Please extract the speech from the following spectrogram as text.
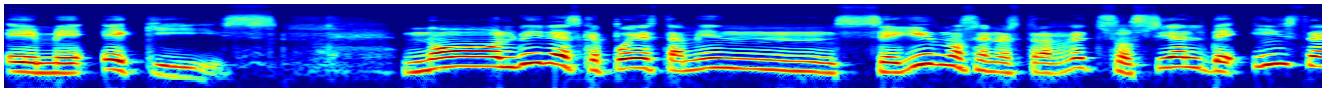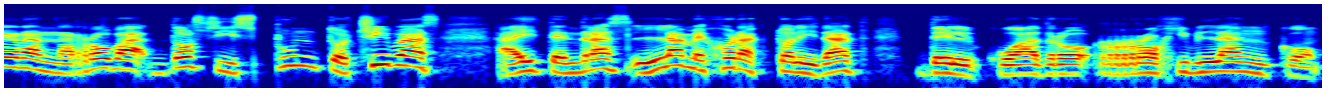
MX. No olvides que puedes también seguirnos en nuestra red social de Instagram arroba dosis.chivas. Ahí tendrás la mejor actualidad del cuadro rojiblanco.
